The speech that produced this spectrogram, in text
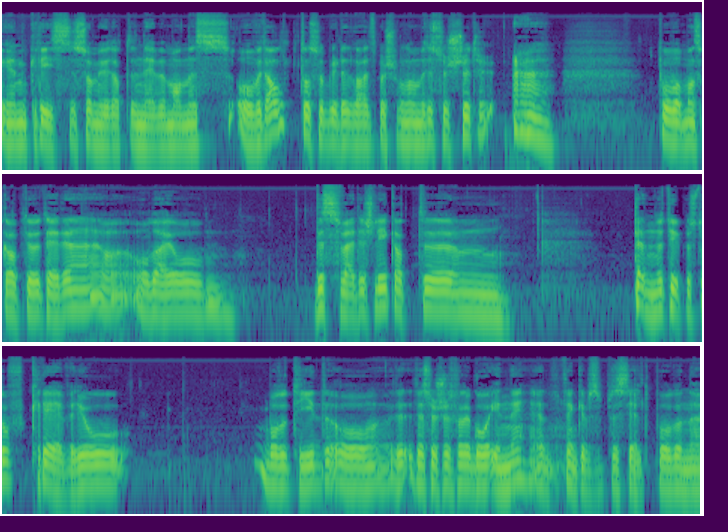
i en krise som gjør at det nedbemannes overalt. Og så blir det da et spørsmål om ressurser på hva man skal prioritere. Og det er jo dessverre slik at denne type stoff krever jo både tid og ressurser for å gå inn i. Jeg tenker spesielt på denne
